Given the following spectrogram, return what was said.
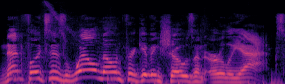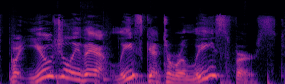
Netflix is well known for giving shows an early axe, but usually they at least get to release first.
